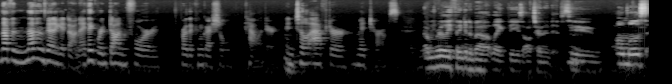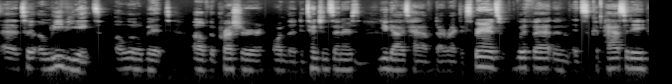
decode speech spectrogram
nothing nothing's going to get done. I think we're done for for the congressional calendar mm-hmm. until after midterms. I'm really thinking about like these alternatives mm-hmm. to almost uh, to alleviate a little bit of the pressure on the detention centers. You guys have direct experience with that and its capacity.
